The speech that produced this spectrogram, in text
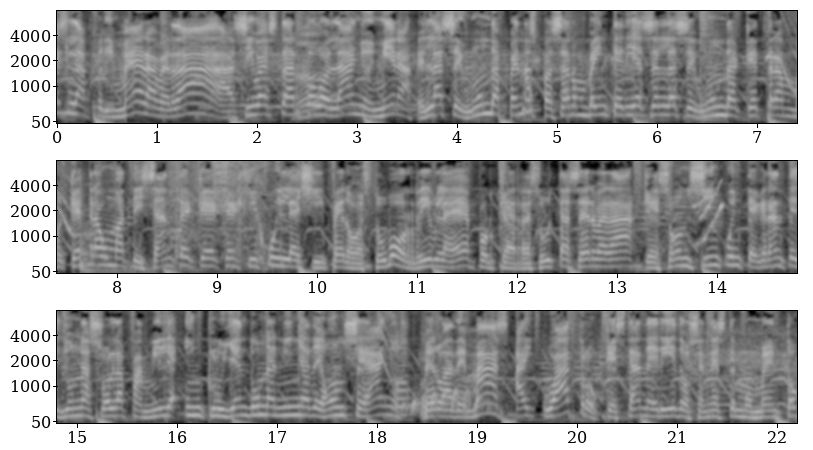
es la primera, ¿verdad? Así va a estar todo el año. Y mira, es la segunda apenas pasaron 20 días en la segunda. Qué, qué traumatizante, qué, qué hijo y lechi. Pero estuvo horrible, ¿eh? Porque resulta ser, ¿verdad? Que son cinco integrantes de una sola familia, incluyendo una niña de 11 años. Pero además hay cuatro que están heridos en este momento,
